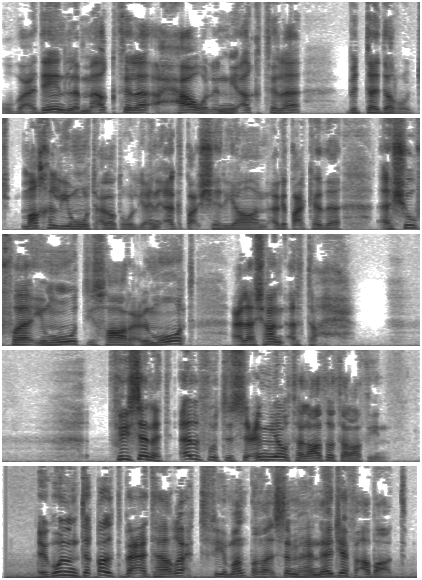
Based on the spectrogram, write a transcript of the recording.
وبعدين لما أقتله أحاول إني أقتله بالتدرج. ما أخليه يموت على طول يعني أقطع شريان أقطع كذا أشوفه يموت يصارع الموت علشان أرتاح. في سنة 1933 يقول انتقلت بعدها رحت في منطقة اسمها نجف أباد.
